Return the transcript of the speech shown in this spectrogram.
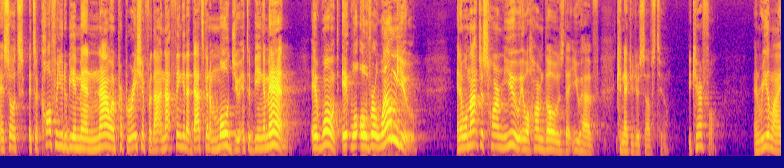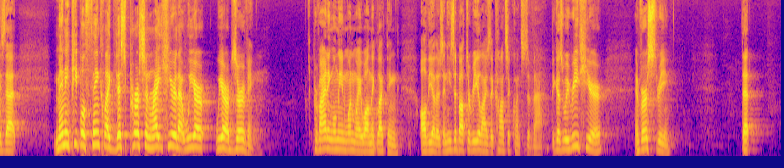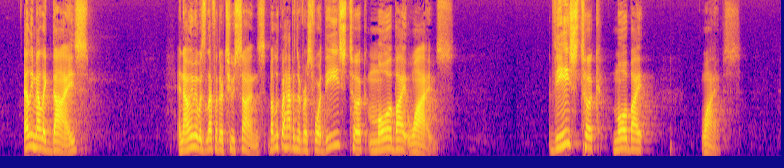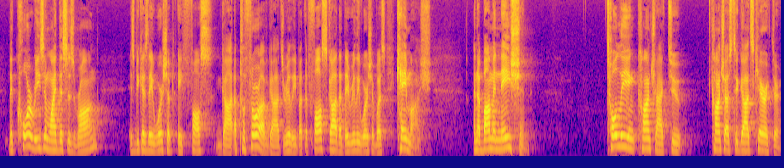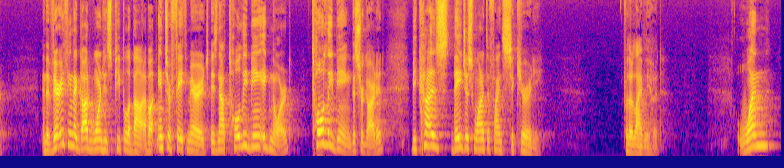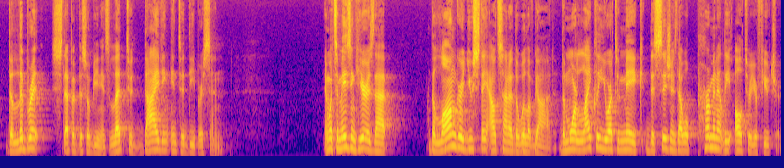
And so it's, it's a call for you to be a man now in preparation for that and not thinking that that's going to mold you into being a man. It won't. It will overwhelm you. And it will not just harm you, it will harm those that you have connected yourselves to. Be careful and realize that many people think like this person right here that we are, we are observing, providing only in one way while neglecting all the others. And he's about to realize the consequences of that. Because we read here in verse 3 that Elimelech dies, and Naomi was left with her two sons. But look what happens in verse 4 these took Moabite wives. These took Moabite wives. The core reason why this is wrong is because they worshiped a false god, a plethora of gods, really, but the false god that they really worshiped was Chemosh, an abomination totally in contrast to, contrast to God's character. And the very thing that God warned his people about, about interfaith marriage, is now totally being ignored, totally being disregarded, because they just wanted to find security for their livelihood. One deliberate step of disobedience led to diving into deeper sin. And what's amazing here is that the longer you stay outside of the will of God, the more likely you are to make decisions that will permanently alter your future.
